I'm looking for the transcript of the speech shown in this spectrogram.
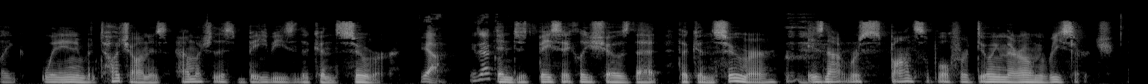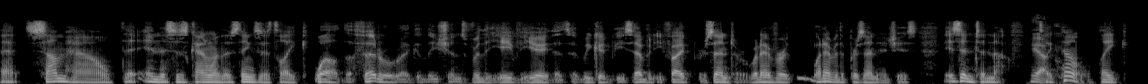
like we didn't even touch on is how much this babies the consumer yeah, exactly. and just basically shows that the consumer is not responsible for doing their own research. That somehow, the, and this is kind of one of those things. It's like, well, the federal regulations for the AVA that said we could be seventy five percent or whatever, whatever the percentage is, isn't enough. Yeah. It's like no, like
